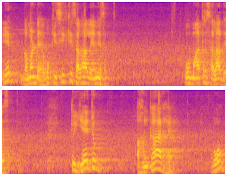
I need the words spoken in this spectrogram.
एक घमंड है, वो किसी की सलाह ले नहीं सकते। वो मात्र सलाह दे सकते तो ये जो अहंकार है, वो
